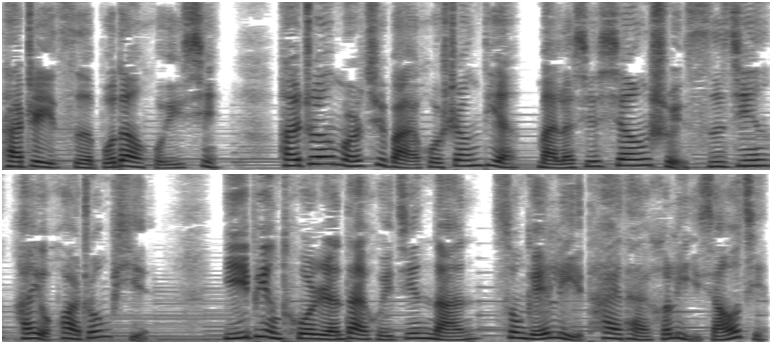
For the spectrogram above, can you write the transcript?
他这一次不但回信，还专门去百货商店买了些香水、丝巾，还有化妆品，一并托人带回金南，送给李太太和李小姐。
